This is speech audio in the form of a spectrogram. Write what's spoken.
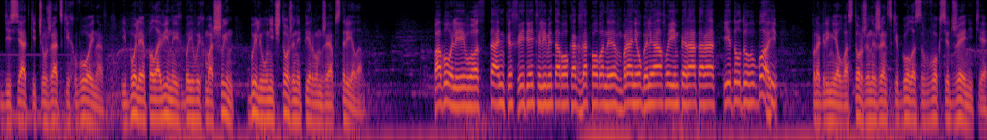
Десятки чужацких воинов и более половины их боевых машин были уничтожены первым же обстрелом. По воле его Станька свидетелями того, как закованные в броню Голиафа Императора идут в бой!» Прогремел восторженный женский голос в воксе Дженники,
